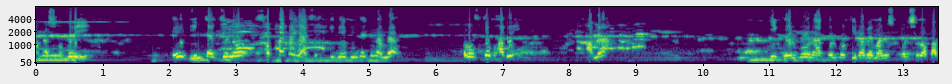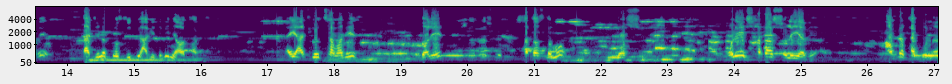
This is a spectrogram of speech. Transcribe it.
আমরা সকলেই দিনটার জন্য সবটাই আছে। কিন্তু এই দিনটার জন্য আমরা সমস্ত ভাবেই আমরা কি করব, না করব, কীভাবে মানুষ পরিষেবা পাবে, তার জন্য প্রস্তুতি আগে থেকে নেওয়া থাকবে। তাই আজকে হচ্ছে আমাদের দলের সাতাশতম বর্ষ। অনেক সাতাশ চলে যাবে, আমরা থাকব না।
